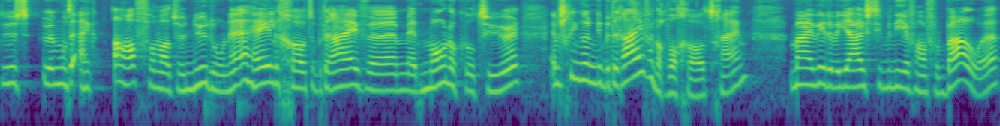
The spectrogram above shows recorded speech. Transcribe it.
Dus we moeten eigenlijk af van wat we nu doen. Hè? Hele grote bedrijven met monocultuur. En misschien kunnen die bedrijven nog wel groot zijn. Maar willen we juist die manier van verbouwen...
